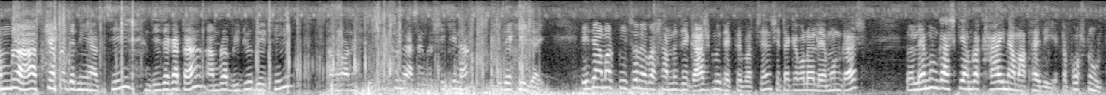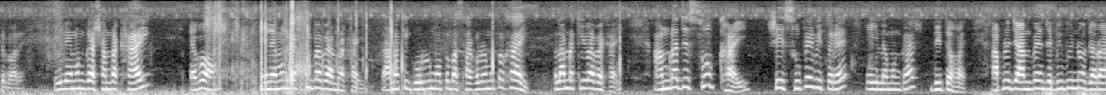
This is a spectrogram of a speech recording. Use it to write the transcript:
আমরা আজকে আপনাদের নিয়ে আসছি যে জায়গাটা আমরা ভিডিও দেখি আমরা অনেক কিছু শিক্ষণীয় আছে কিন্তু শিখি না দেখেই যাই। এই যে আমার পিছনে বা সামনে যে গাছগুলো দেখতে পাচ্ছেন সেটাকে বলা হয় লেমন গাছ। তো লেমন গাছ কি আমরা খাই না মাথায় দিই একটা প্রশ্ন উঠতে পারে। এই লেমন গাছ আমরা খাই এবং এই লেমন গাছ কীভাবে আমরা খাই? আমরা কি গরুর মতো বা ছাগলের মতো খাই? তাহলে আমরা কীভাবে খাই? আমরা যে স্যুপ খাই, সেই স্যুপের ভিতরে এই লেমন গাছ দিতে হয়। আপনি জানবেন যে বিভিন্ন যারা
